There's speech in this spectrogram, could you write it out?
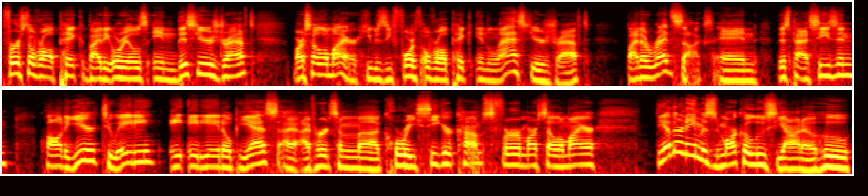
First overall pick by the Orioles in this year's draft. Marcelo Mayer, he was the fourth overall pick in last year's draft by the Red Sox. And this past season, quality year, 280, 888 OPS. I, have heard some uh, Corey Seager comps for Marcelo Mayer. The other name is Marco Luciano, who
